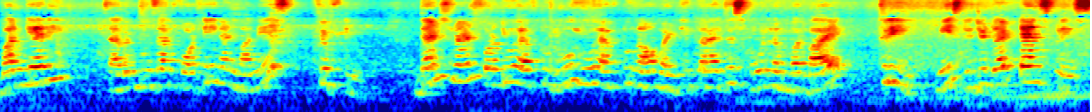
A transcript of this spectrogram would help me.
1 carry. 7 2s are 14 and 1 is 15. Then students what you have to do, you have to now multiply this whole number by 3 means digit at tens place.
